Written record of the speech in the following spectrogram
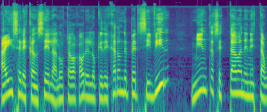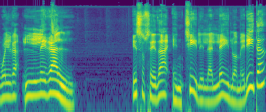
ahí se les cancela a los trabajadores lo que dejaron de percibir mientras estaban en esta huelga legal. Eso se da en Chile, la ley lo amerita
